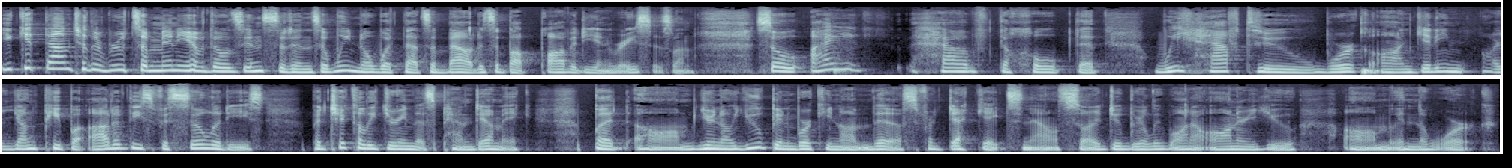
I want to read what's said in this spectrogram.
you get down to the roots of many of those incidents, and we know what that's about. It's about poverty and racism. So I have the hope that we have to work on getting our young people out of these facilities, particularly during this pandemic. But um, you know, you've been working on this for decades now, so I do really want to honor you um, in the work.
